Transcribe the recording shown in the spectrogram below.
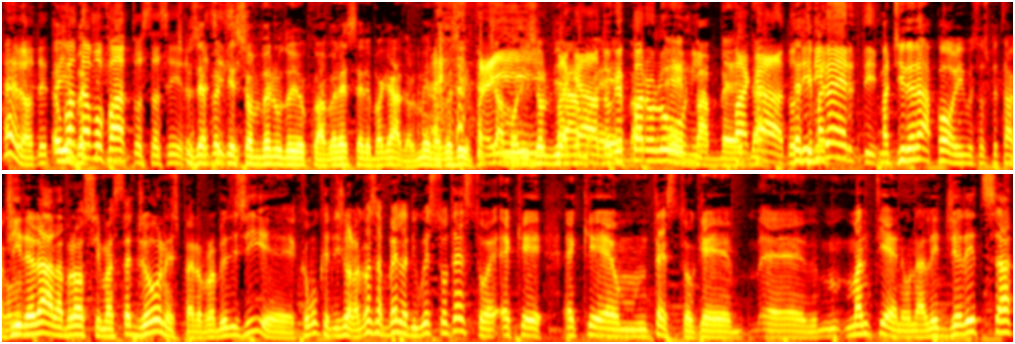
Eh, no, ho detto, Eh, quanto perché- abbiamo fatto stasera? Scusa, Eh, sì, perché sì, sono venuto io qua per essere pagato, almeno così facciamo, risolviamo. pagato, Eh, che paroloni, eh, vabbè, pagato, Senti, ti ma- diverti. Ma girerà poi questo spettacolo? Girerà la prossima stagione, spero proprio di sì. E comunque dicevo, la cosa bella di questo testo è, è che, è che è un testo che eh, mantiene una leggerezza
